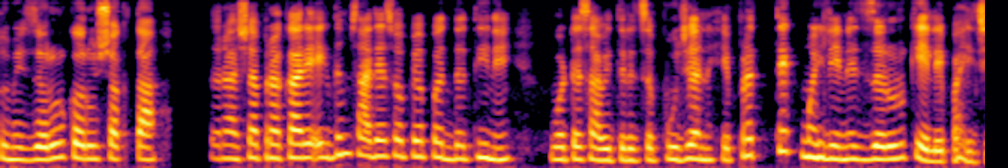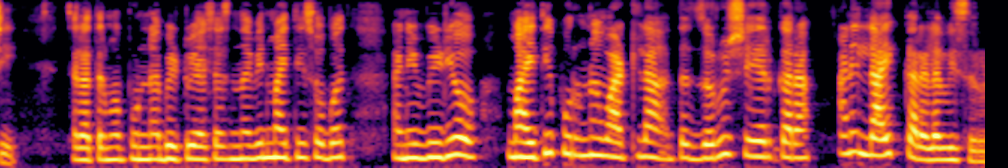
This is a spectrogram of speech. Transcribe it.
तुम्ही जरूर करू शकता. तर अशा प्रकारे एकदम साध्या सोप्या पद्धतीने वटसावित्रीचं पूजन हे प्रत्येक महिलेने जरूर केले पाहिजे. चला तर मग पुन्हा भेटूया अशाच नवीन माहितीसोबत. आणि व्हिडिओ माहितीपूर्ण वाटला तर जरूर शेअर करा आणि लाईक करायला विसरू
